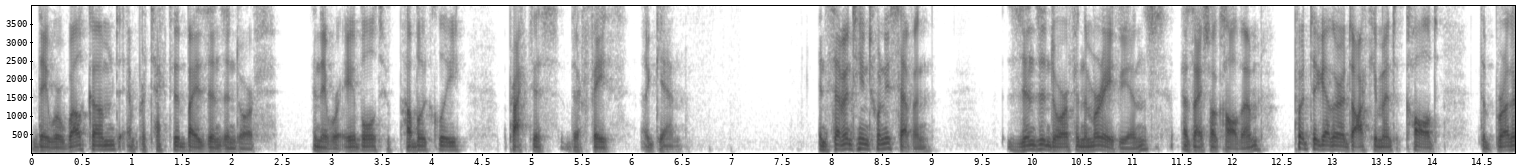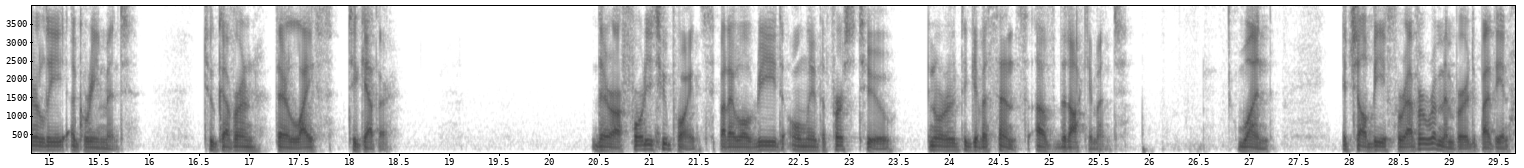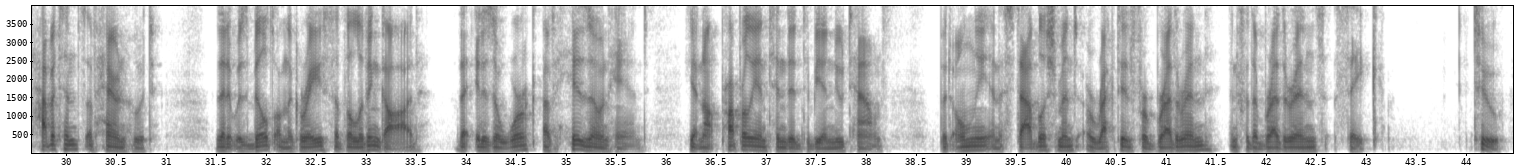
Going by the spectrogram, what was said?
They were welcomed and protected by Zinzendorf, and they were able to publicly practice their faith again. In 1727, Zinzendorf and the Moravians, as I shall call them, put together a document called the Brotherly Agreement to govern their life together. There are 42 points, but I will read only the first two in order to give a sense of the document. 1. It shall be forever remembered by the inhabitants of Herrnhut that it was built on the grace of the living God that it is a work of his own hand, yet not properly intended to be a new town, but only an establishment erected for brethren and for the brethren's sake. 2.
